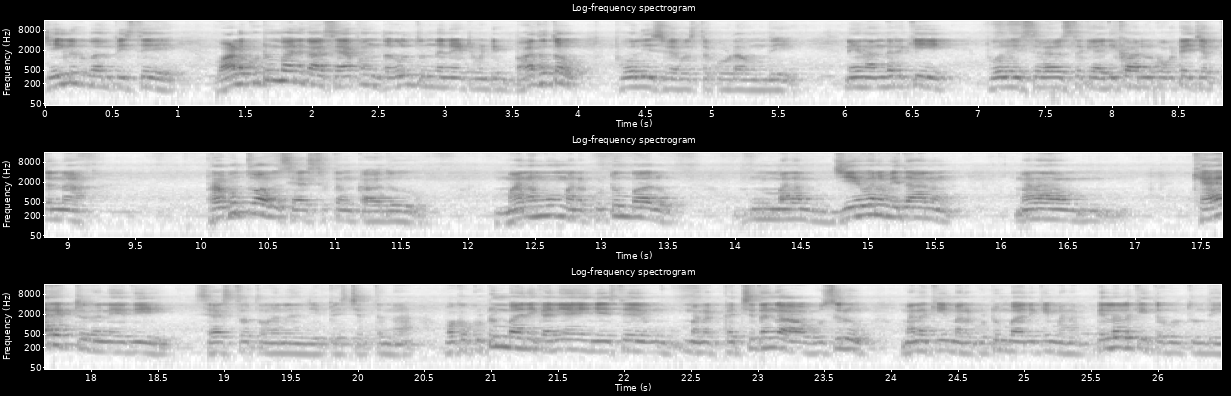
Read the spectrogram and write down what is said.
జైలుకు పంపిస్తే వాళ్ళ కుటుంబానికి ఆ శాపం తగులుతుందనేటువంటి బాధతో పోలీస్ వ్యవస్థ కూడా ఉంది. నేను అందరికీ పోలీస్ వ్యవస్థకి అధికారులకు ఒకటే చెప్తున్నా ప్రభుత్వాలు శాశ్వతం కాదు. మనము మన కుటుంబాలు మన జీవన విధానం మన క్యారెక్టర్ అనేది శాశ్వతం అని చెప్పేసి చెప్తున్నా ఒక కుటుంబానికి అన్యాయం చేస్తే మనకు ఖచ్చితంగా ఆ ఉసురు మనకి మన కుటుంబానికి మన పిల్లలకి తగులుతుంది.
